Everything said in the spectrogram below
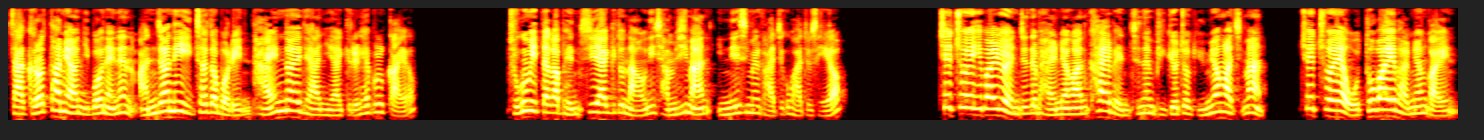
자, 그렇다면 이번에는 완전히 잊혀져 버린 다임러에 대한 이야기를 해볼까요? 조금 있다가 벤츠 이야기도 나오니 잠시만 인내심을 가지고 봐주세요. 최초의 휘발유 엔진을 발명한 칼 벤츠는 비교적 유명하지만 최초의 오토바이 발명가인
